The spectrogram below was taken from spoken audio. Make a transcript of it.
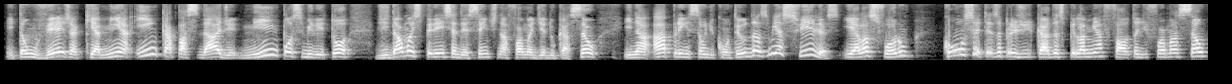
Então veja que a minha incapacidade me impossibilitou de dar uma experiência decente na forma de educação e na apreensão de conteúdo das minhas filhas, e elas foram com certeza prejudicadas pela minha falta de formação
